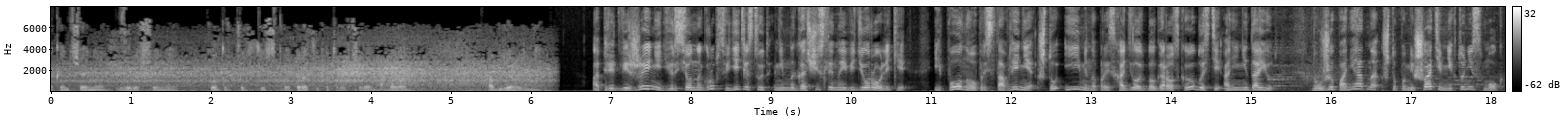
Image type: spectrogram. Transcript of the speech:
окончания, завершения контртеррористической операции, которая вчера была объявлена. О передвижении диверсионных групп свидетельствуют немногочисленные видеоролики. И полного представления, что именно происходило в Белгородской области, они не дают. Но уже понятно, что помешать им никто не смог,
